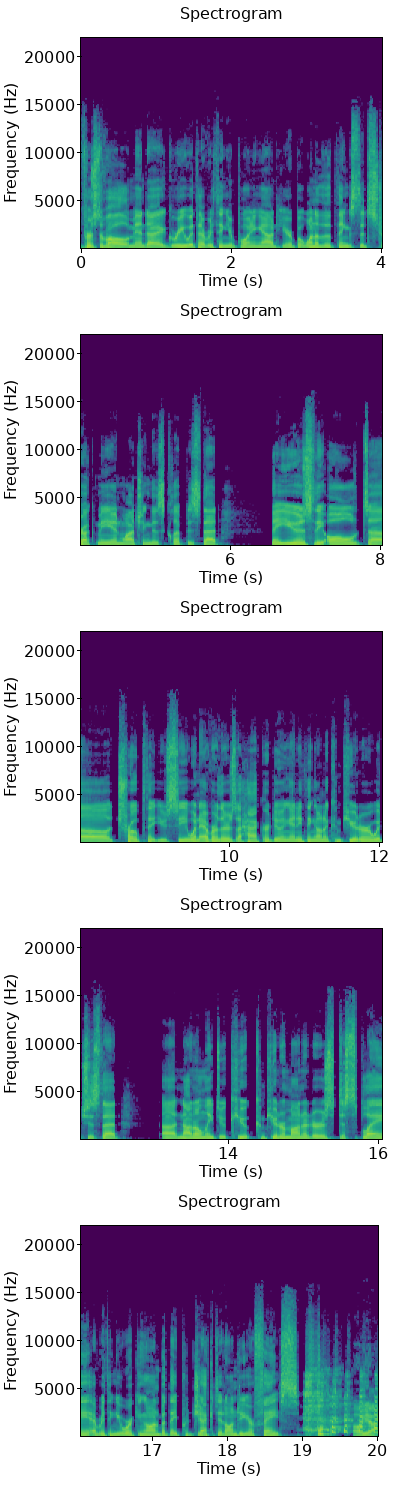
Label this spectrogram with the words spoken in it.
first of all, Amanda, I agree with everything you're pointing out here. But one of the things that struck me in watching this clip is that. They use the old uh, trope that you see whenever there's a hacker doing anything on a computer, which is that uh, not only do cute computer monitors display everything you're working on, but they project it onto your face. oh, yeah.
